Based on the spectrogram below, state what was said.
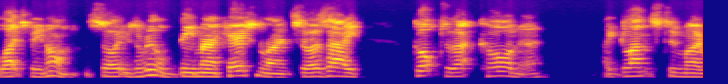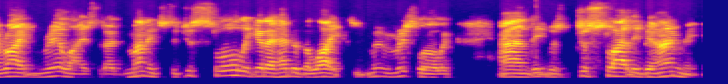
lights being on. So it was a real demarcation line. So as I got to that corner, I glanced to my right and realized that I'd managed to just slowly get ahead of the light, It was moving very slowly, and it was just slightly behind me.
